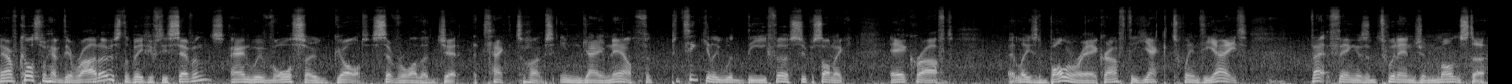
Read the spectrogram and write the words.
Now, of course, we have the Arados, the B-57s, and we've also got several other jet attack types in-game now, for, particularly with the first supersonic aircraft, at least bomber aircraft, the Yak-28. That thing is a twin-engine monster,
